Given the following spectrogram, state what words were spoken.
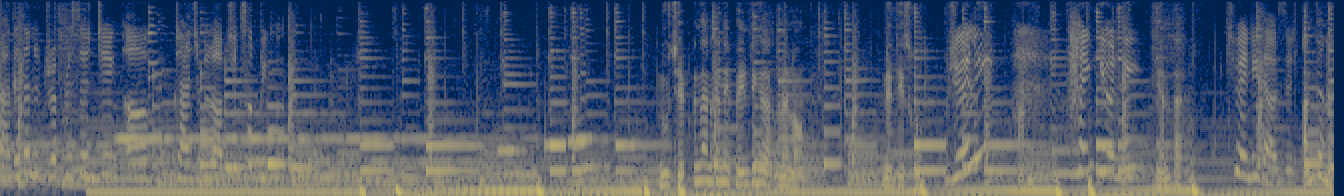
rather than it representing uh, tangible objects or people. నువ్వు చెప్పిన దానికన్నా పెయింటింగ్ అర్థం ఎలా ఉంది నేను తీసుకుంటా రియల్లీ థ్యాంక్ యూ అండి ఎంత? ట్వంటీ థౌసండ్ అంతేనా?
